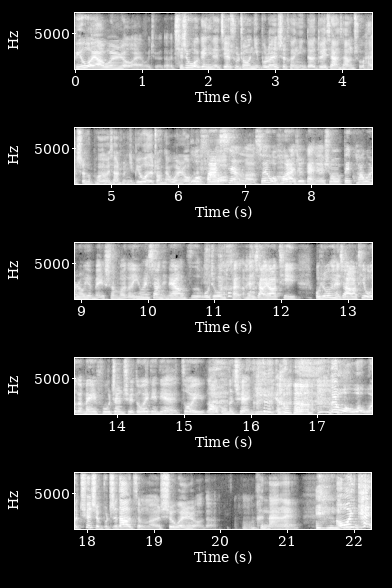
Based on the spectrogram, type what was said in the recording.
比我要温柔哎，我觉得，其实我跟你的接触中，你不论是和你的对象相处，还是和朋友相处，你比我的状态温柔很多。我发现了，所以我后来就感觉说被夸温柔也没什么的，因为像你那样子，我就会很很想要替，我就会很想要替我的妹夫争取多一点点作为老公的权益。对我我我确实不知道怎么是温柔的，嗯，很难哎。哦，我你看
